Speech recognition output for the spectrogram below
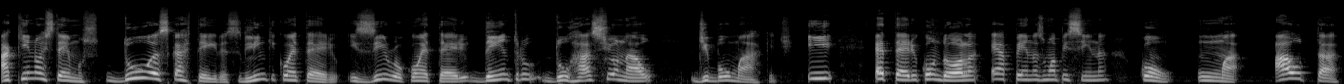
Aqui nós temos duas carteiras, Link com Ethereum e Zero com Ethereum, dentro do racional de bull market. E Ethereum com dólar é apenas uma piscina com uma alta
